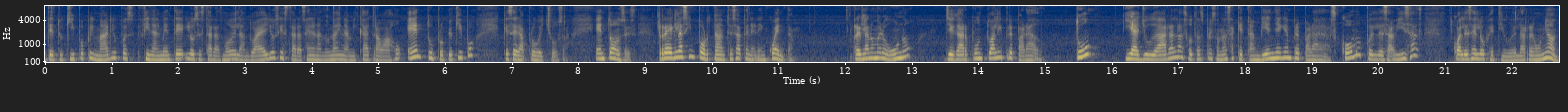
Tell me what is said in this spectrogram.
de tu equipo primario, pues finalmente los estarás modelando a ellos y estarás generando una dinámica de trabajo en tu propio equipo que será provechosa. Entonces, reglas importantes a tener en cuenta. Regla número uno, llegar puntual y preparado. Tú y ayudar a las otras personas a que también lleguen preparadas. ¿Cómo? Pues les avisas cuál es el objetivo de la reunión.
